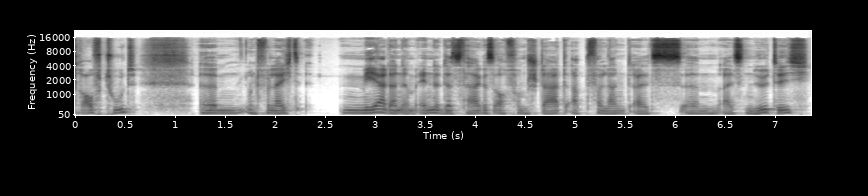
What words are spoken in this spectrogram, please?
drauf tut ähm, und vielleicht mehr dann am Ende des Tages auch vom Staat abverlangt als, ähm, als nötig.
